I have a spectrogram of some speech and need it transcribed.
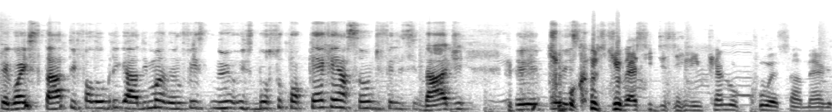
Pegou a estátua e falou obrigado. E, mano, não fez. Não esboçou qualquer reação de felicidade. tipo, isso. como se estivesse dizendo, enfia no cu essa merda.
